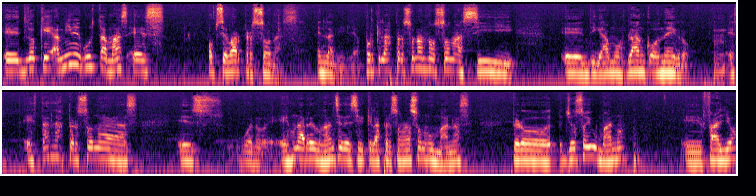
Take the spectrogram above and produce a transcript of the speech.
Eh, lo que a mí me gusta más es observar personas en la Biblia, porque las personas no son así, eh, digamos, blanco o negro. están las personas, es, bueno, es una redundancia decir que las personas son humanas, pero yo soy humano, eh, fallo,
